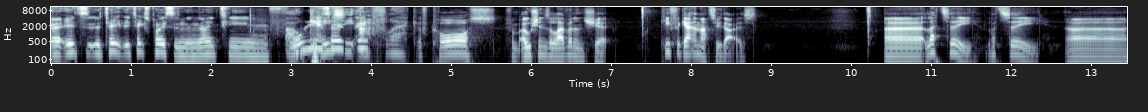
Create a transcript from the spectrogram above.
Uh, it's it, ta- it takes place in the 1940s. Oh, Casey. Affleck, of course, from Ocean's Eleven and shit. Keep forgetting that's who that is. Uh, let's see. Let's see. Uh,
